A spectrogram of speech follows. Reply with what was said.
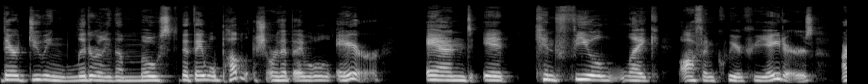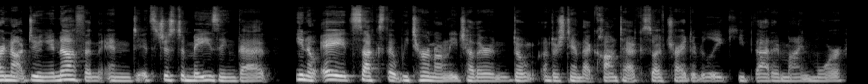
they're doing literally the most that they will publish or that they will air. And it can feel like often queer creators are not doing enough. And and it's just amazing that you know a it sucks that we turn on each other and don't understand that context. So i've tried to really keep that in mind more.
